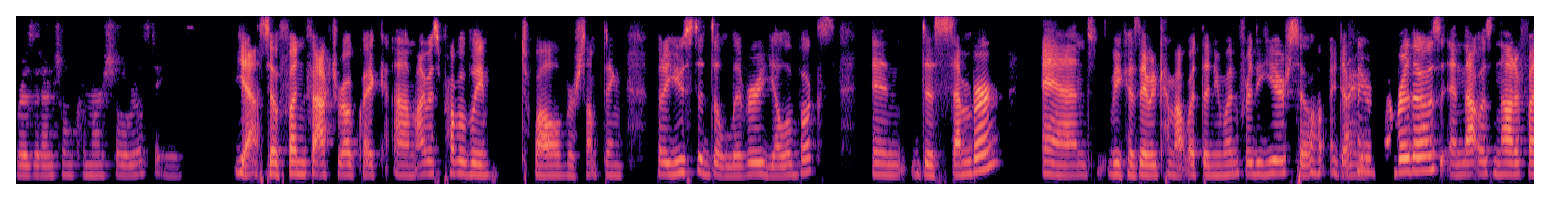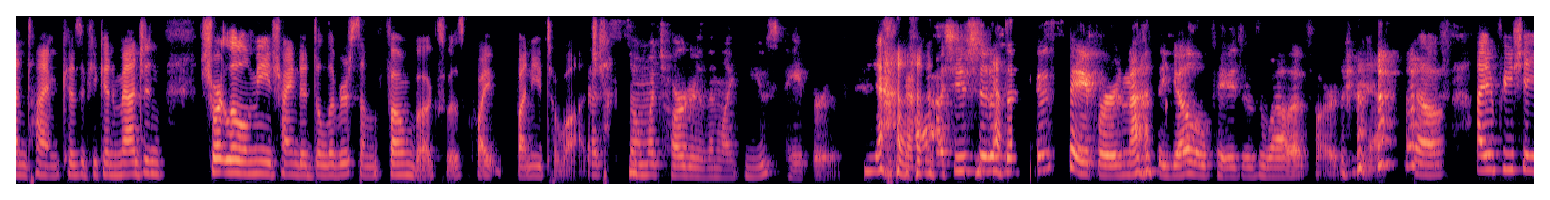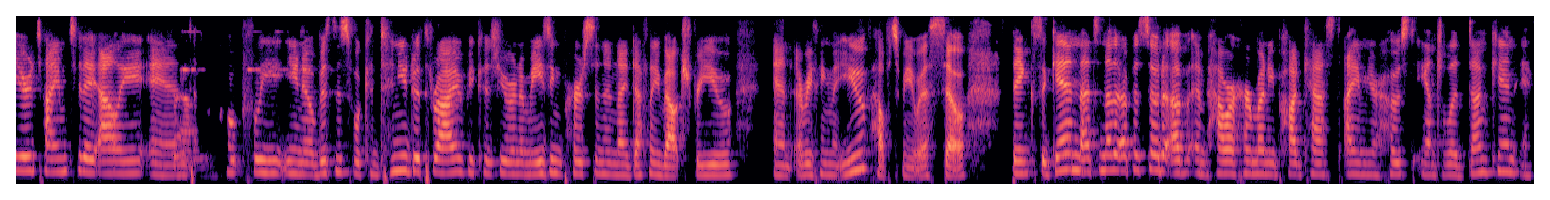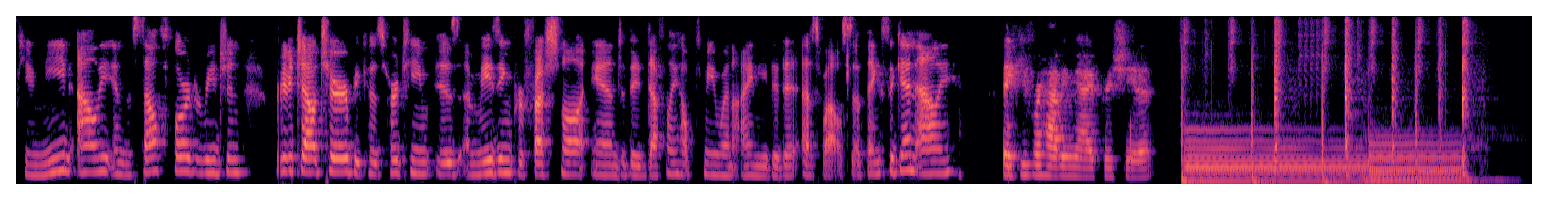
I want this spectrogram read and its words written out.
residential and commercial real estate needs. Yeah. So, fun fact, real quick um, I was probably 12 or something, but I used to deliver yellow books in December and because they would come out with the new one for the year. So I definitely right. remember those. And that was not a fun time because if you can imagine short little me trying to deliver some phone books was quite funny to watch. That's so much harder than like newspapers. Yeah. Gosh, you should have yeah. done newspaper, not the yellow pages. Wow, that's hard. yeah. So I appreciate your time today, Ali. And hopefully, you know, business will continue to thrive because you're an amazing person. And I definitely vouch for you and everything that you've helped me with. So thanks again. That's another episode of Empower Her Money podcast. I am your host, Angela Duncan. If you need Ali in the South Florida region, reach out to her because her team is amazing, professional, and they definitely helped me when I needed it as well. So thanks again, Ali. Thank you for having me. I appreciate it.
